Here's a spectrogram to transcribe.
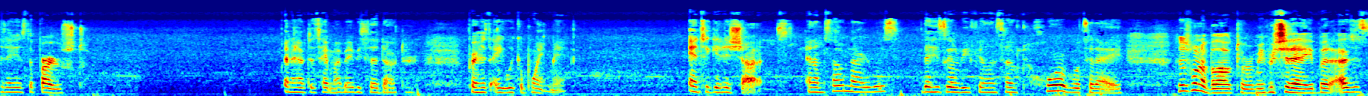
today is the first. And I have to take my baby to the doctor for his eight week appointment and to get his shots. And I'm so nervous that he's going to be feeling so horrible today. I just want to vlog to remember today, but I just,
